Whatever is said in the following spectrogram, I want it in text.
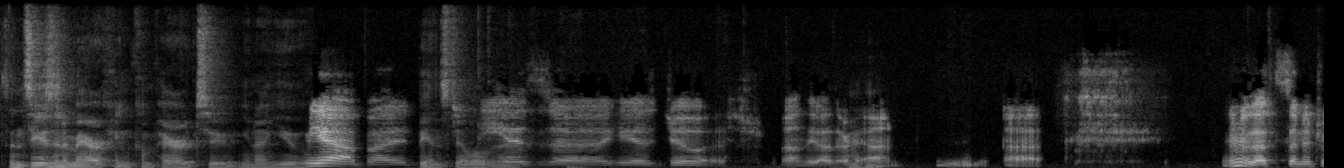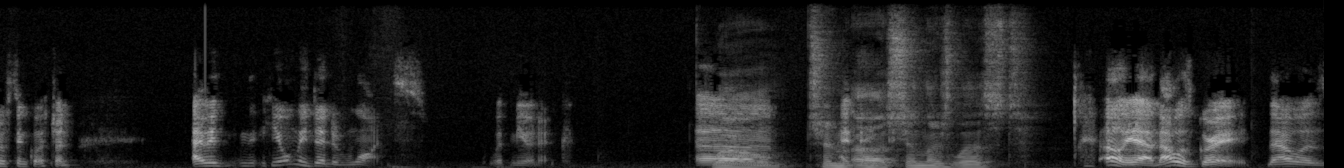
Since he's an American compared to you know you yeah, but being still over he there. is uh, he is Jewish. On the other Mhm. hand, uh, mm, that's an interesting question. I mean, he only did it once with Munich. Uh, Well, Schindler, I uh, Schindler's List. oh yeah, that was great. That was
